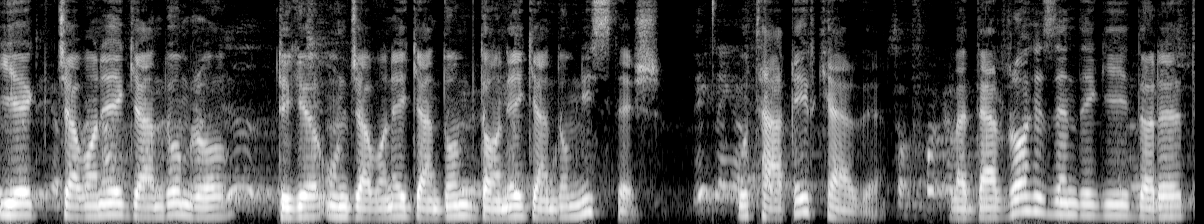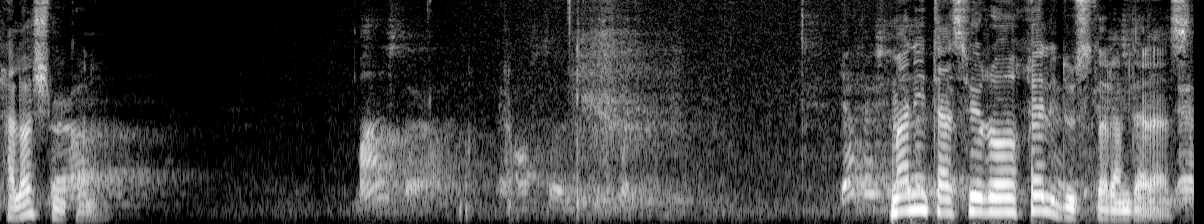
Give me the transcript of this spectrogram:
یک جوانه گندم رو دیگه اون جوانه گندم دانه گندم نیستش. او تغییر کرده و در راه زندگی داره تلاش می‌کنه. من این تصویر رو خیلی دوست دارم در است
